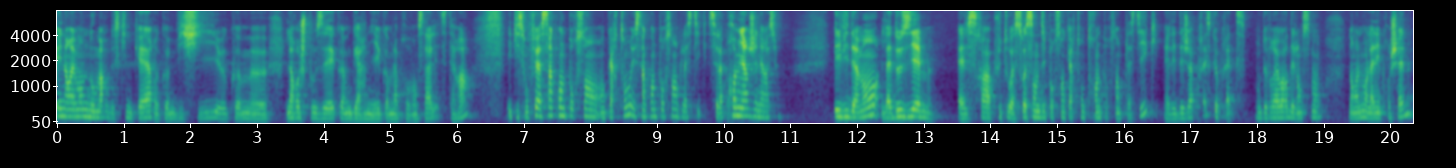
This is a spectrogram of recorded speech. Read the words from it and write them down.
énormément de nos marques de skincare, comme Vichy, euh, comme euh, La Roche-Posay, comme Garnier, comme La Provençale, etc. Et qui sont faits à 50% en carton et 50% en plastique. C'est la première génération. Évidemment, la deuxième, elle sera plutôt à 70% carton, 30% plastique. Elle est déjà presque prête. On devrait avoir des lancements normalement l'année prochaine.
